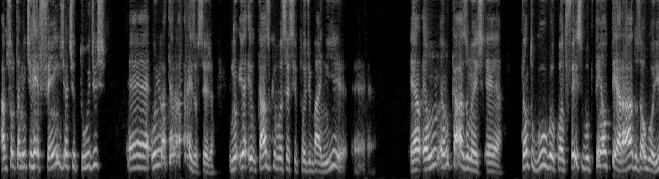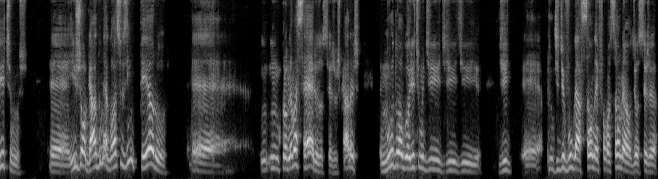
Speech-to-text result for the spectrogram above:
absolutamente reféns de atitudes é, unilaterais. Ou seja, o caso que você citou de banir é, é, é um, é um caso, mas é, tanto Google quanto Facebook têm alterado os algoritmos é, e jogado negócios inteiros é, em, em problemas sérios. Ou seja, os caras muda o algoritmo de, de, de, de, é, de divulgação da informação, né? ou seja,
